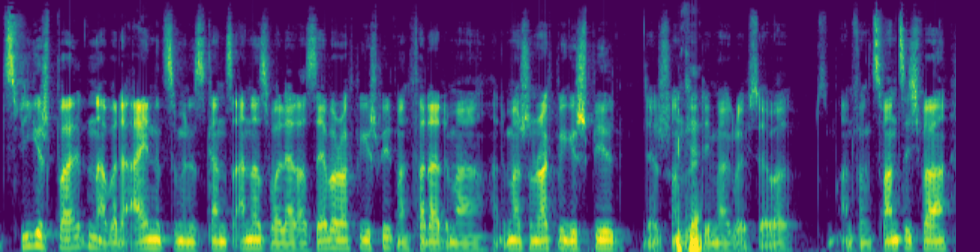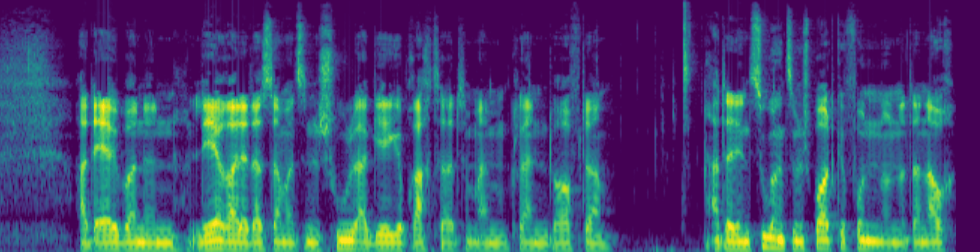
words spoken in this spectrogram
zwiegespalten, aber der eine zumindest ganz anders, weil er hat auch selber Rugby gespielt. Mein Vater hat immer, hat immer schon Rugby gespielt, der schon okay. seitdem er, glaube ich, selber Anfang 20 war, hat er über einen Lehrer, der das damals in eine Schul-AG gebracht hat, in meinem kleinen Dorf da, hat er den Zugang zum Sport gefunden und hat dann auch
